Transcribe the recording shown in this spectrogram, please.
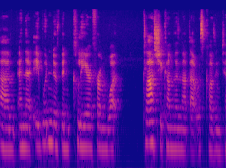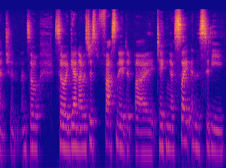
um, and that it wouldn't have been clear from what class she comes in that that was causing tension. And so, so again, I was just fascinated by taking a site in the city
